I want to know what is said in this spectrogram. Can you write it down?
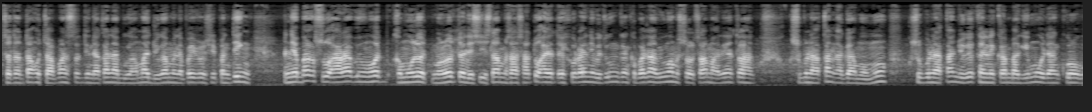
Tentang ucapan serta tindakan Nabi Muhammad juga mendapat posisi penting. Penyebar suara mulut ke mulut. Menurut tradisi Islam salah satu ayat Al-Quran yang diturunkan kepada Nabi Muhammad SAW hari telah kusempurnakan agamamu kusempurnakan juga kenikmatan bagimu dan kurang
